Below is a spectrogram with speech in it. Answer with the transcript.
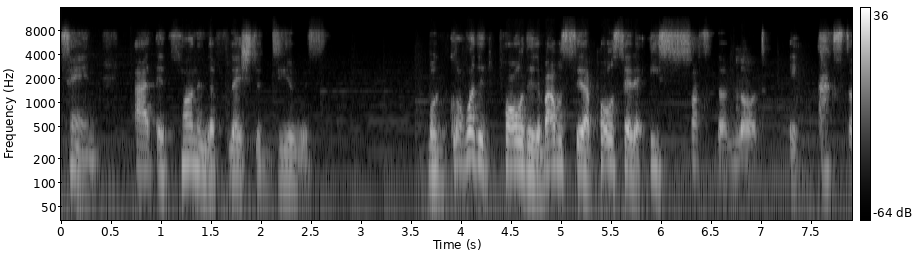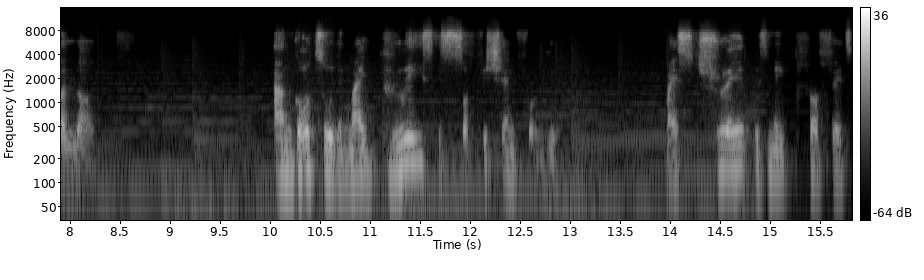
10, had a thorn in the flesh to deal with. But God, what did Paul do? The Bible said that Paul said that he sought the Lord, he asked the Lord. And God told him, My grace is sufficient for you. My strength is made perfect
